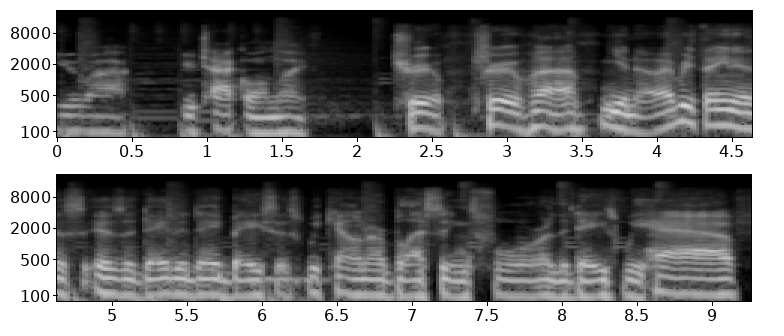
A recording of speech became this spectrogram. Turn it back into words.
you uh, you tackle in life. True true. Uh, you know everything is is a day-to-day basis. We count our blessings for the days we have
